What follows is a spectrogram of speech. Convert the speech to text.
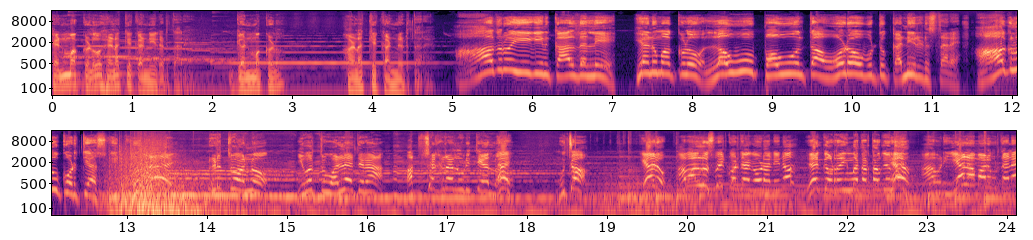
ಹೆಣ್ಮಕ್ಕಳು ಹೆಣಕ್ಕೆ ಕಣ್ಣೀರಿಡ್ತಾರೆ ಗಂಡ್ಮಕ್ಕಳು ಹಣಕ್ಕೆ ಕಣ್ಣಿಡ್ತಾರೆ. ಆದ್ರೂ ಈಗಿನ ಕಾಲದಲ್ಲಿ ಹೆಣ್ಣು ಮಕ್ಕಳು ಲವ್ ಪವ್ವು ಅಂತ ಓಡೋಗ್ಬಿಟ್ಟು ಕಣ್ಣೀರಿಡಿಸ್ತಾರೆ ಆಗ್ಲೂ ಕೊಡ್ತೀಯ ಸ್ವೀಟ್ ಬಿಡ್ತು ಅನ್ನೋ ಇವತ್ತು ಒಳ್ಳೆ ದಿನ ಅಪ್ಶಕರ ನುಡಿತೀಯಲ್ಲ ಮುಚ್ಚ ಹೇಳು ಅವಾಗ್ಲೂ ಸ್ವೀಟ್ ಕೊಡ್ತೀಯ ಗೌಡ ನೀನು ಏನ್ ಗೌಡ್ರ ಹಿಂಗ್ ಮಾತಾಡ್ತಾ ಇದ್ದೀಯ? ಅವನು ಏನೋ ಮಾಡ್ಬಿಡ್ತಾನೆ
